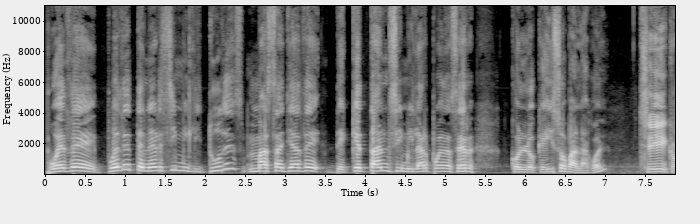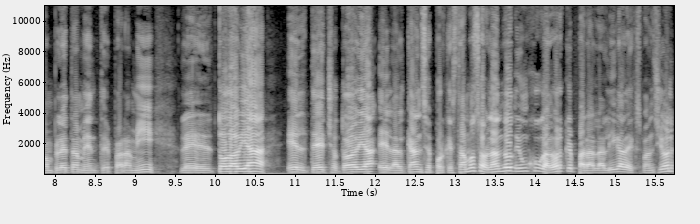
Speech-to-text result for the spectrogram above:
¿puede, puede tener similitudes más allá de, de qué tan similar puede ser con lo que hizo Balagol? Sí, completamente. Para mí, todavía el techo, todavía el alcance, porque estamos hablando de un jugador que para la liga de expansión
